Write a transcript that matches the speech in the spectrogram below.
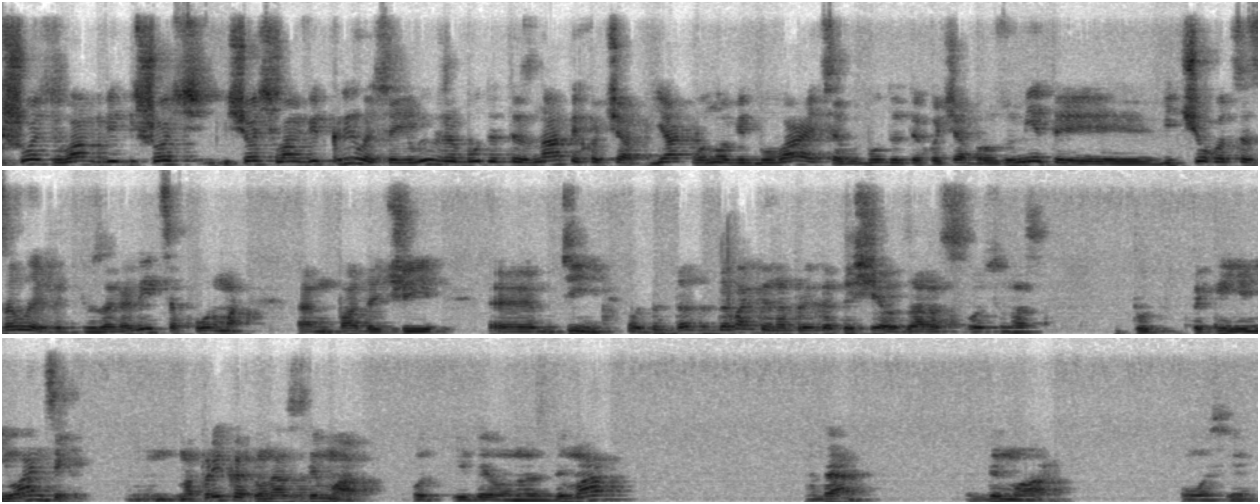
щось, вам від, щось, щось вам відкрилося, і ви вже будете знати, хоча б як воно відбувається, ви будете хоча б розуміти, від чого це залежить взагалі ця форма е, падаючої е, тіні. От, да- давайте, наприклад, ще от зараз ось у нас тут такий є нюансик. Наприклад, у нас димар. От іде у нас димар. Да? Димар. Ось він.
